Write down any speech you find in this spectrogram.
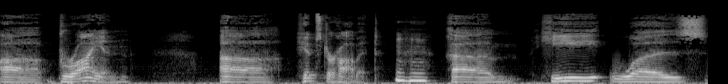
uh, Brian uh, hipster hobbit. Um, he was.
